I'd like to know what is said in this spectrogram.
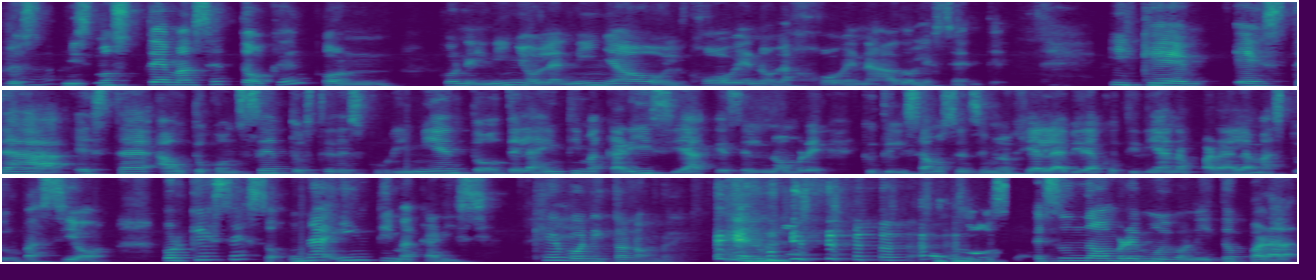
los mismos temas se toquen con con el niño o la niña o el joven o la joven adolescente. Y que esta, este autoconcepto, este descubrimiento de la íntima caricia, que es el nombre que utilizamos en semiología de la vida cotidiana para la masturbación. ¿Por qué es eso? Una íntima caricia. Qué bonito nombre. Hermoso. Es un nombre muy bonito para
